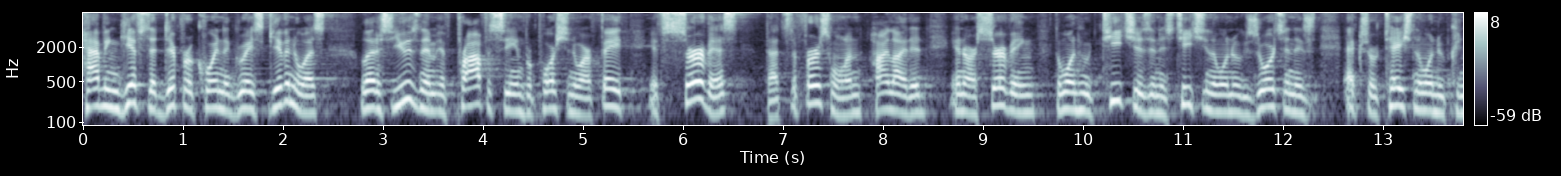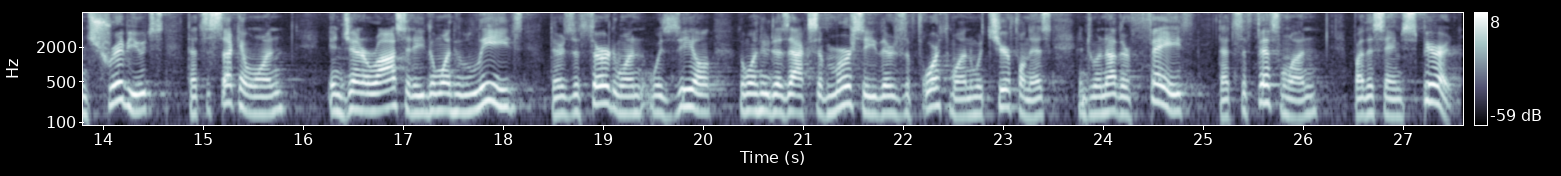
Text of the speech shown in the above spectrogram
Having gifts that differ according to the grace given to us, let us use them if prophecy in proportion to our faith, if service, that's the first one highlighted in our serving, the one who teaches in his teaching, the one who exhorts in his exhortation, the one who contributes, that's the second one, in generosity, the one who leads, there's the third one with zeal, the one who does acts of mercy, there's the fourth one with cheerfulness, and to another faith, that's the fifth one, by the same Spirit.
